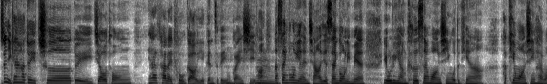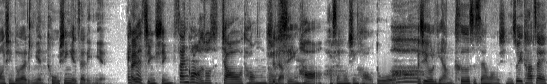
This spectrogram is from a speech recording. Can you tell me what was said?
所以你看他对车对交通。你看他来投稿也跟这个有关系哈，嗯、那三宫也很强，而且三宫里面有两颗三王星，我的天啊，他天王星、海王星都在里面，土星也在里面，欸、还有金星。三宫老师说是交通的星哈，他三宫星好多，哦、而且有两颗是三王星，所以他在。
